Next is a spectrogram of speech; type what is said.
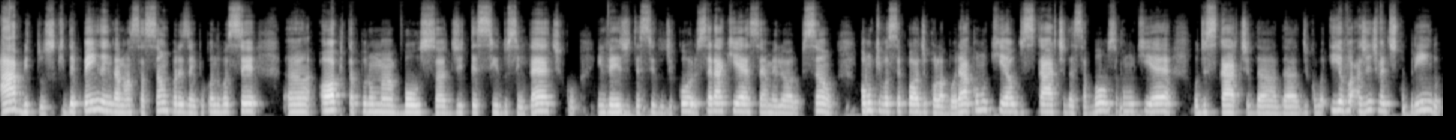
hábitos que dependem da nossa ação, por exemplo, quando você uh, opta por uma bolsa de tecido sintético em vez de tecido de couro, será que essa é a melhor opção? Como que você pode colaborar? Como que é o descarte dessa bolsa? Como que é o descarte da, da de como e a gente vai descobrindo,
